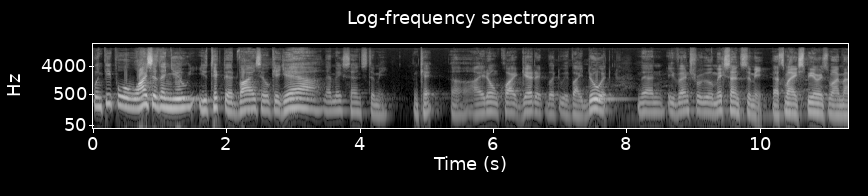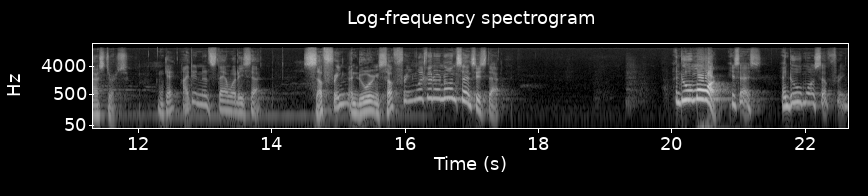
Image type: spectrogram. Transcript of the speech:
when people are wiser than you, you take the advice, okay, yeah, that makes sense to me. Okay? Uh, I don't quite get it, but if I do it, then eventually it will make sense to me. That's my experience with my masters. Okay? I didn't understand what he said. Suffering, enduring suffering? What kind of nonsense is that? Endure more, he says. Endure more suffering.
